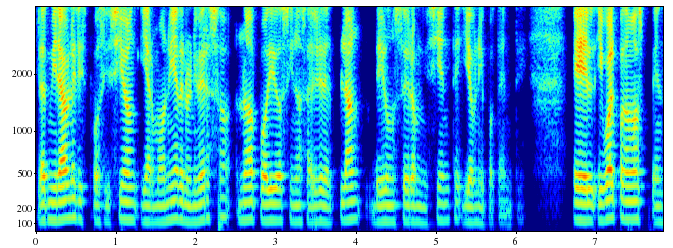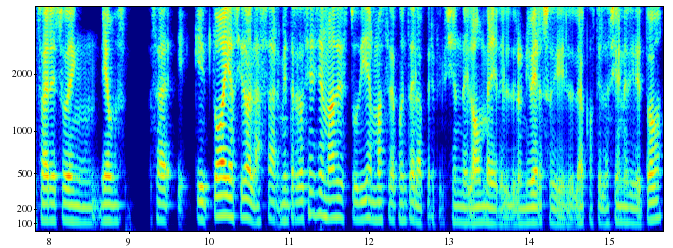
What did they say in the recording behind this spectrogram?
La admirable disposición y armonía del universo no ha podido sino salir del plan de un ser omnisciente y omnipotente. El, igual podemos pensar eso en, digamos, o sea, eh, que todo haya sido al azar. Mientras la ciencia más estudia, más se da cuenta de la perfección del hombre, del, universo y de las constelaciones y de todo.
